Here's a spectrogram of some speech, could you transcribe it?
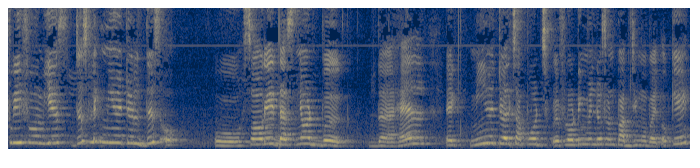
Freeform yes. Just like tell this oh, oh sorry it does not work. The hell like MIUI 12 supports floating windows on PUBG Mobile, okay?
